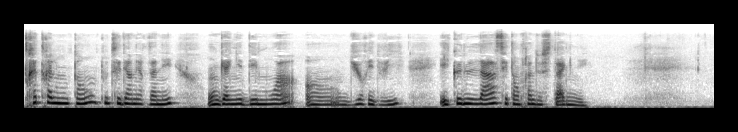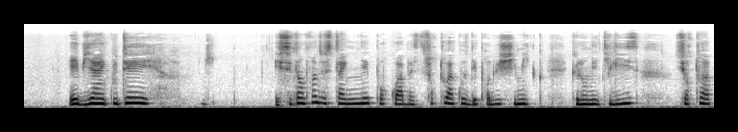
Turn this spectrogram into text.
très très longtemps, toutes ces dernières années, on gagnait des mois en durée de vie et que là, c'est en train de stagner. Eh bien, écoutez, et c'est en train de stagner. Pourquoi? Ben, Surtout à cause des produits chimiques que l'on utilise, surtout à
